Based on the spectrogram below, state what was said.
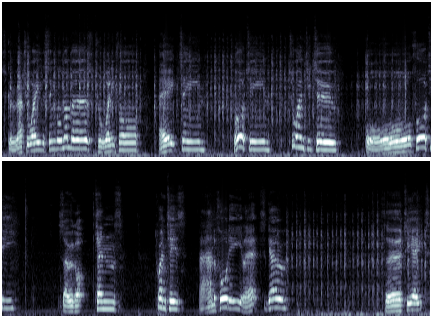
scratch away the single numbers. 24, 18, 14, 22, or 40. So we've got 10s, 20s, and a 40. Let's go. 38,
